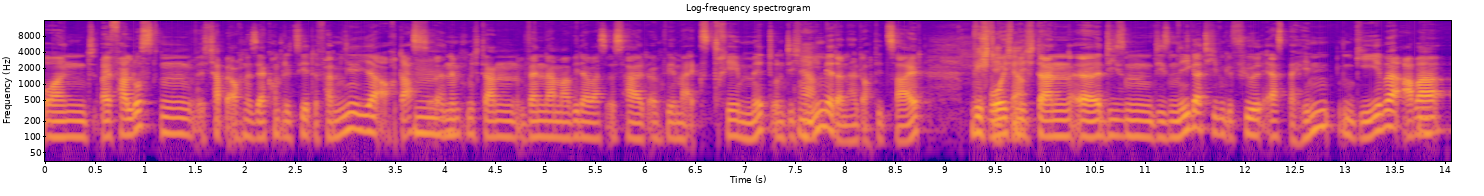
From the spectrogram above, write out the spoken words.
Und bei Verlusten, ich habe ja auch eine sehr komplizierte Familie, auch das Mhm. äh, nimmt mich dann, wenn da mal wieder was ist, halt irgendwie immer extrem mit und ich Ja. nehme mir dann halt auch die Zeit, Wichtig, wo ich ja. mich dann äh, diesem, diesem negativen Gefühl erstmal hingebe, aber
